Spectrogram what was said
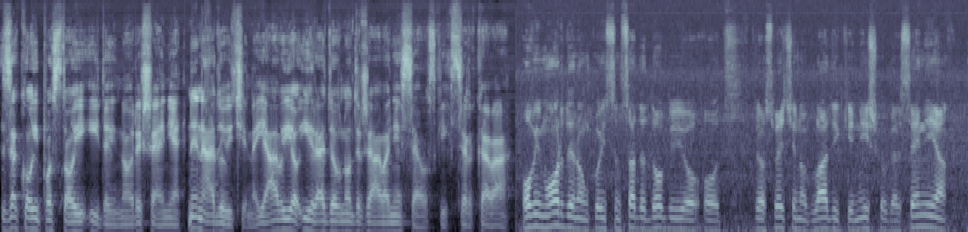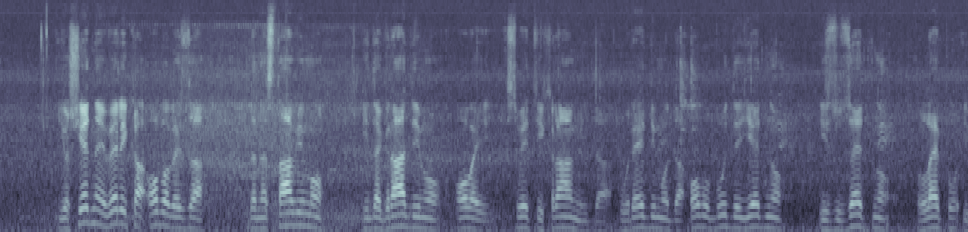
za koji postoji idejno rešenje. Nenadović je najavio i redovno održavanje seoskih crkava. Ovim ordenom koji sam sada dobio od preosvećenog vladike Niškog Arsenija, još jedna je velika obaveza da nastavimo i da gradimo ovaj sveti hram i da uredimo da ovo bude jedno izuzetno lepo i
